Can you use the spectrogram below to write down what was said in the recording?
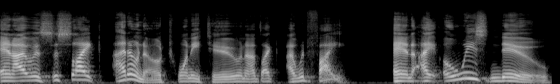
And I was just like, I don't know, 22. And I was like, I would fight. And I always knew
